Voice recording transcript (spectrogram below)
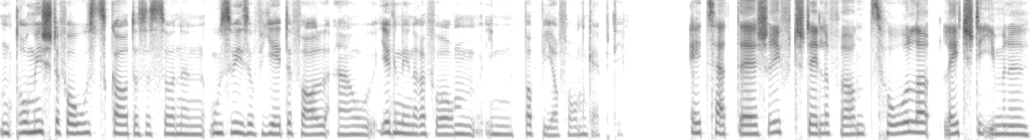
Und darum ist davon auszugehen, dass es so einen Ausweis auf jeden Fall auch irgendeiner Form in Papierform gibt. Jetzt hat der Schriftsteller Franz Hohler letzte in einem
